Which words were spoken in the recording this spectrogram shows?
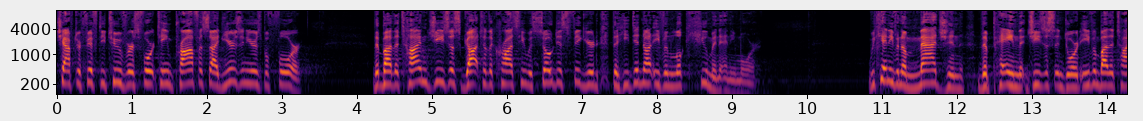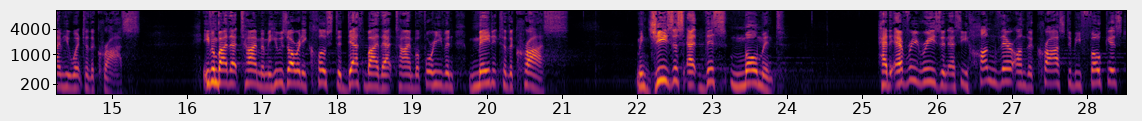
chapter 52, verse 14, prophesied years and years before that by the time Jesus got to the cross, he was so disfigured that he did not even look human anymore. We can't even imagine the pain that Jesus endured even by the time he went to the cross. Even by that time, I mean, he was already close to death by that time before he even made it to the cross. I mean, Jesus at this moment had every reason as he hung there on the cross to be focused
